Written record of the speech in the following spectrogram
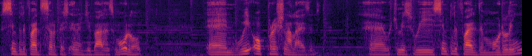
simplified surface energy balance model and we operationalized it, uh, which means we simplified the modeling,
